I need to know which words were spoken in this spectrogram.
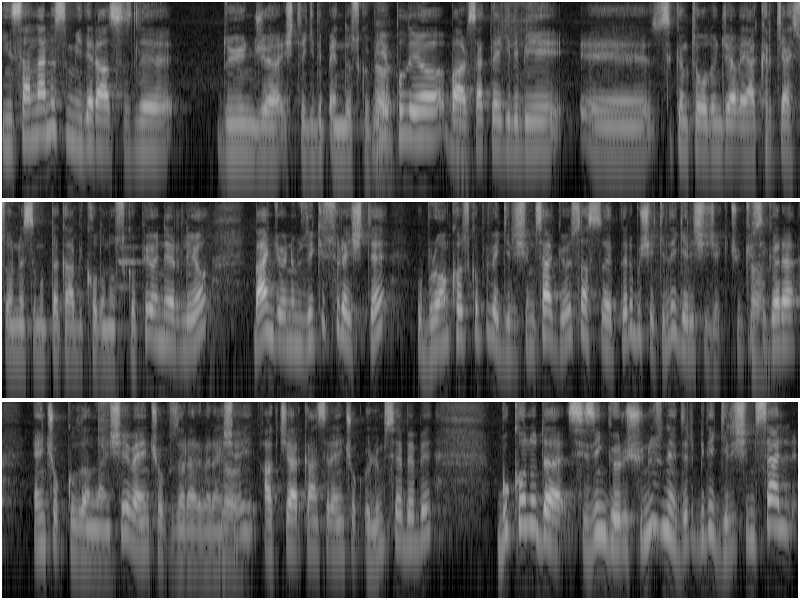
insanlar nasıl mide rahatsızlığı duyunca işte gidip endoskopi Doğru. yapılıyor. Bağırsakla ilgili bir e, sıkıntı olunca veya 40 yaş sonrası mutlaka bir kolonoskopi öneriliyor. Bence önümüzdeki süreçte bu bronkoskopi ve girişimsel göğüs hastalıkları bu şekilde gelişecek. Çünkü Doğru. sigara en çok kullanılan şey ve en çok zarar veren Doğru. şey. Akciğer kanseri en çok ölüm sebebi. Bu konuda sizin görüşünüz nedir? Bir de girişimsel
